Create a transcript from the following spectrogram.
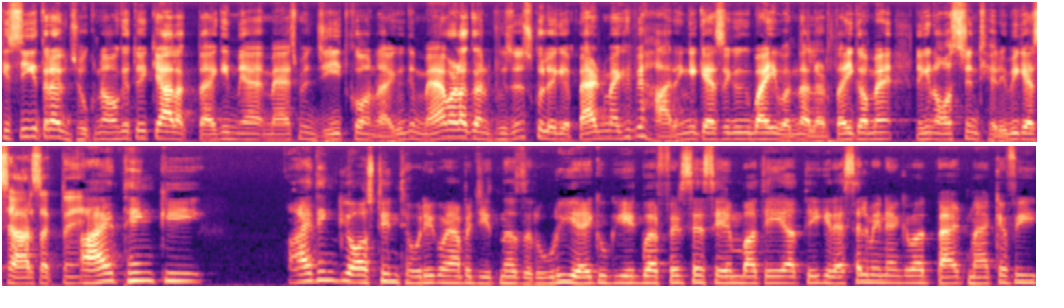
किसी की तरफ़ झुकना होगा तो ये क्या लगता है कि मैं, मैच में जीत कौन रहा है? क्योंकि मैं बड़ा कंफ्यूज हूँ इसको लेके। पैट मैकेफी हारेंगे कैसे? क्योंकि भाई, बंदा लड़ता ही कम है, लेकिन ऑस्टिन थ्योरी भी कैसे हार सकते हैं? आई थिंक कि आई थिंक कि ऑस्टिन थ्योरी को यहाँ पे जीतना ज़रूरी है, क्योंकि एक बार फिर से सेम बात यही आती है कि रेसल मीनिया के बाद पैट मैकेफी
